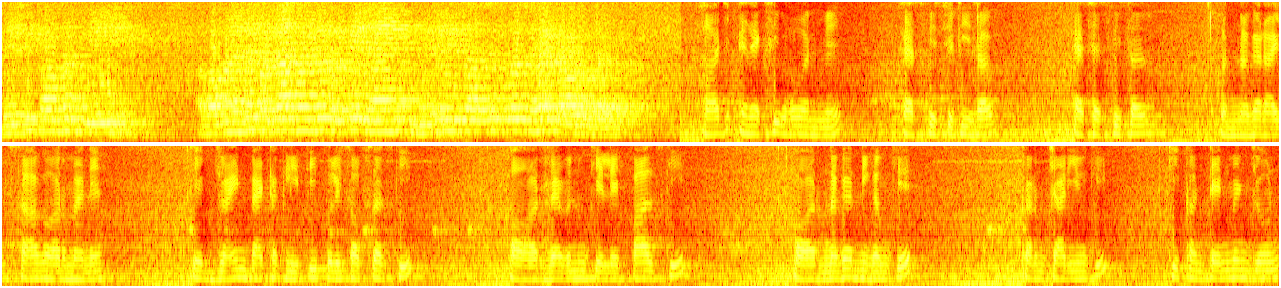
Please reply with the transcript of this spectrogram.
बेसिक कॉन्सेप्ट यही है। अब अपन ऐसे 50 मीटर रखे जाएँगे, मेरे हिसाब से पूरा शहर कवर हो जाएगा। आज एनएक्सी भवन में एसपी सिटी साहब एसएसपी सर और नगर आयुक्त साहब और मैंने एक जॉइंट बैठक ली थी पुलिस ऑफिसर्स की और रेवेन्यू के लेखपाल्स की और नगर निगम के कर्मचारियों की। कि कंटेनमेंट जोन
